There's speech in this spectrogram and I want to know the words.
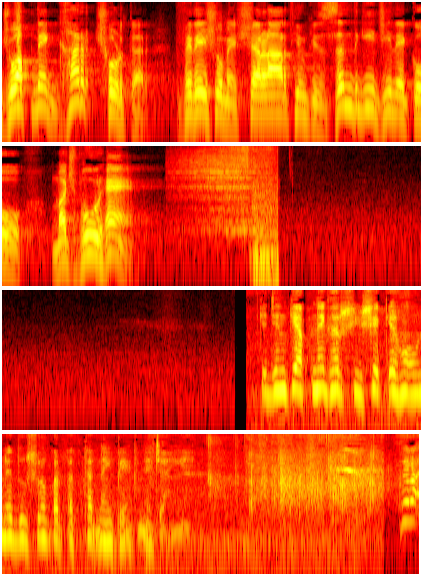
जो अपने घर छोड़कर विदेशों में शरणार्थियों की ज़िंदगी जीने को मजबूर हैं। कि जिनके अपने घर शीशे के हों, उन्हें दूसरों पर पत्थर नहीं फेंकने चाहिए। जरा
